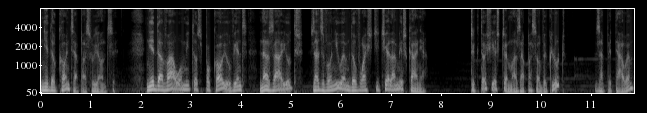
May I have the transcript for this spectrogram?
nie do końca pasujący. Nie dawało mi to spokoju, więc nazajutrz zadzwoniłem do właściciela mieszkania. Czy ktoś jeszcze ma zapasowy klucz? Zapytałem,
